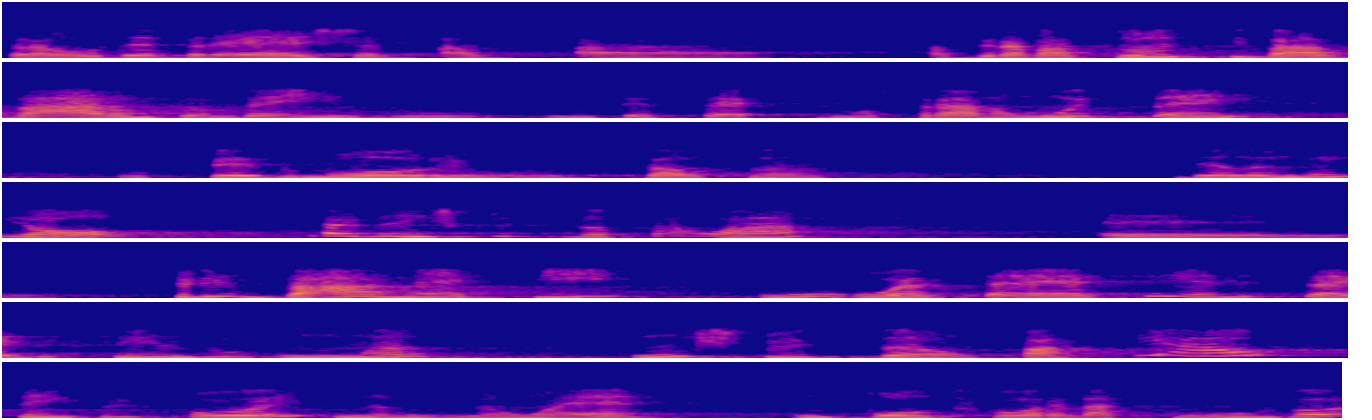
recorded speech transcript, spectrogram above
para Odebrecht, as, as, as, gravações que vazaram também do, do Intercept mostraram muito bem o que fez o Moro e o Daltan Delanguinhol, mas a gente precisa falar, é, frisar né, que o, o STF ele segue sendo uma instituição parcial, sempre foi, não, não é um ponto fora da curva,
